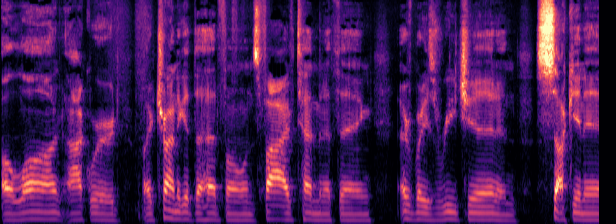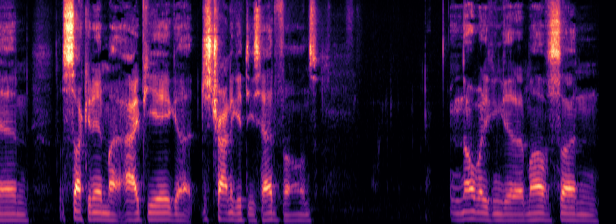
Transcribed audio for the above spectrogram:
a long, awkward, like trying to get the headphones, five, ten minute thing. Everybody's reaching and sucking in, sucking in my IPA gut, just trying to get these headphones. Nobody can get them. All of a sudden,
